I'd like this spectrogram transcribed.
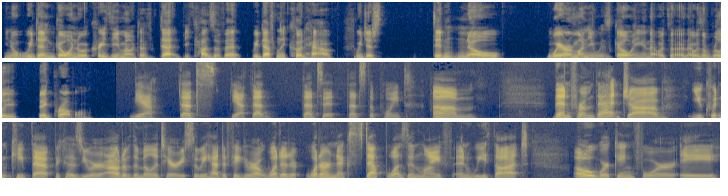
you know we didn't go into a crazy amount of debt because of it. We definitely could have. We just didn't know where our money was going and that was a that was a really big problem. Yeah that's yeah that that's it. That's the point. Um then from that job you couldn't keep that because you were out of the military so we had to figure out what it, what our next step was in life and we thought oh, working for a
